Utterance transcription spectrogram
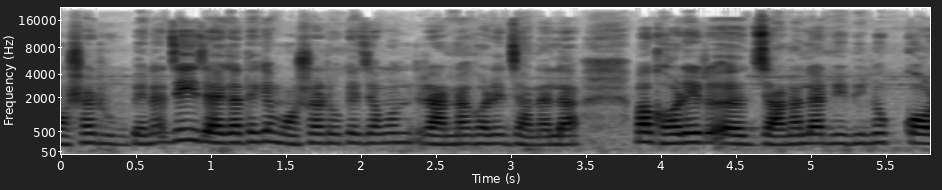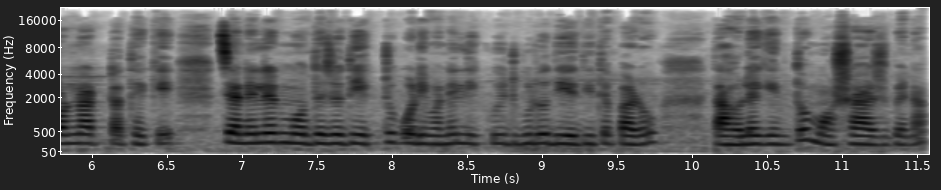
মশা ঢুকবে না। যেই জায়গা থেকে মশা ঢোকে, যেমন রান্নাঘরের জানালা বা ঘরের জানালার বিভিন্ন কর্নারটা থেকে, চ্যানেলের মধ্যে যদি একটু পরিমাণে লিকুইডগুলো দিয়ে দিতে পারো, তাহলে কিন্তু মশা আসবে না।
